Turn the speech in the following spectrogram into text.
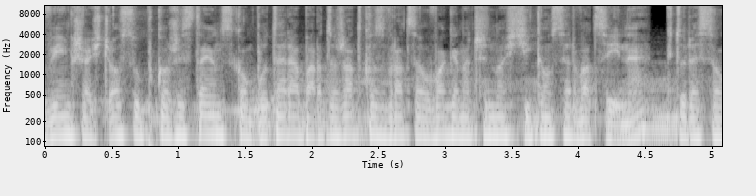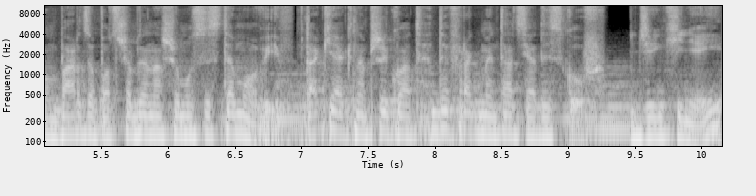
Większość osób korzystając z komputera bardzo rzadko zwraca uwagę na czynności konserwacyjne, które są bardzo potrzebne naszemu systemowi, takie jak na przykład defragmentacja dysków. Dzięki niej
